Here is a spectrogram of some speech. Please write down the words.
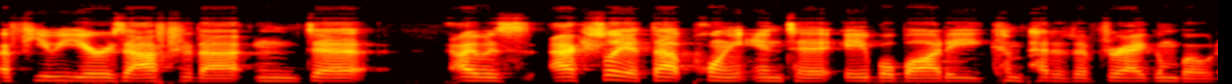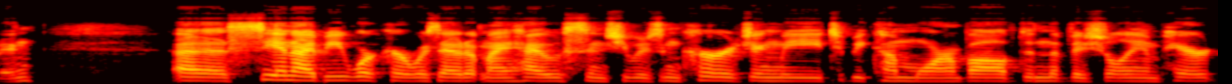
a few years after that. And uh, I was actually at that point into able body competitive dragon boating. A CNIB worker was out at my house and she was encouraging me to become more involved in the visually impaired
